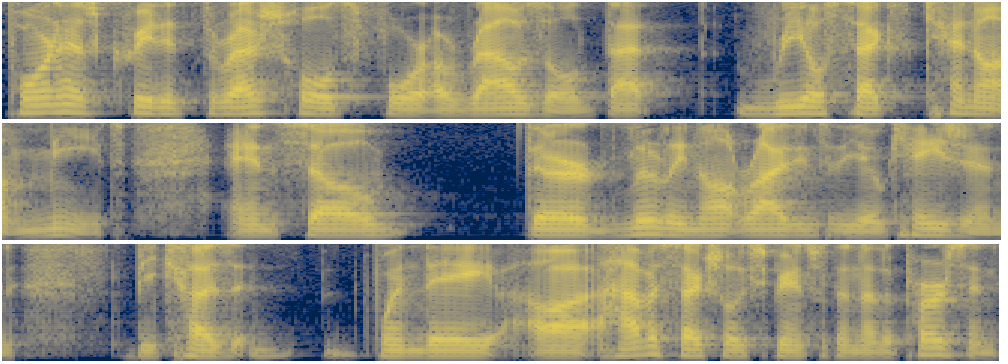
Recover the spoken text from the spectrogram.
Porn has created thresholds for arousal that real sex cannot meet. And so they're literally not rising to the occasion because when they uh, have a sexual experience with another person,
